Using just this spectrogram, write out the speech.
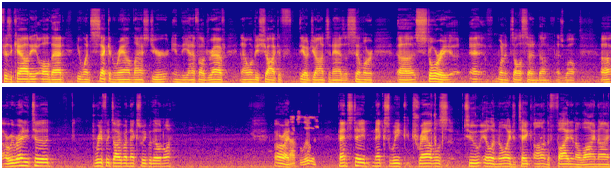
physicality, all that, he went second round last year in the NFL draft, and I wouldn't be shocked if Theo Johnson has a similar uh, story when it's all said and done as well. Uh, are we ready to briefly talk about next week with Illinois? All right. Absolutely. Penn State next week travels to Illinois to take on the Fighting Illini.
